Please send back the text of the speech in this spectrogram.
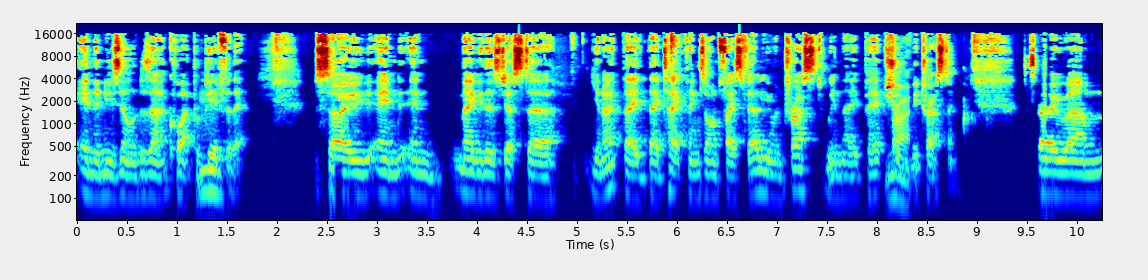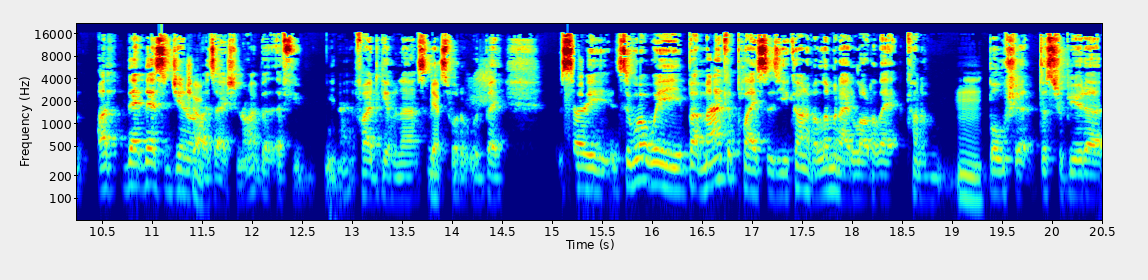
and the New Zealanders aren't quite prepared mm-hmm. for that. So and and maybe there's just a you know they they take things on face value and trust when they perhaps shouldn't right. be trusting. So um, I, that, that's a generalization, sure. right? But if you you know if I had to give an answer, yep. that's what it would be. So so what we but marketplaces you kind of eliminate a lot of that kind of mm. bullshit distributor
